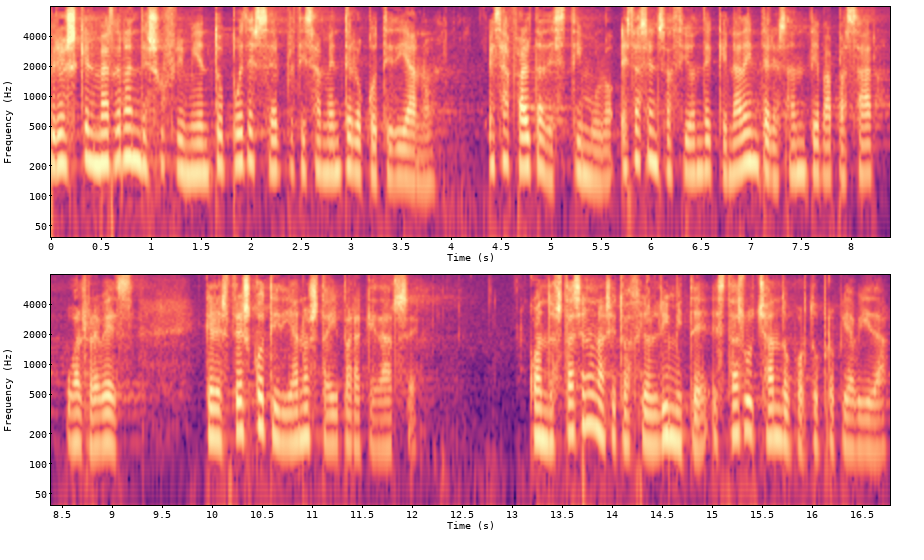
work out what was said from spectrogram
Pero es que el más grande sufrimiento puede ser precisamente lo cotidiano, esa falta de estímulo, esa sensación de que nada interesante va a pasar o al revés, que el estrés cotidiano está ahí para quedarse. Cuando estás en una situación límite, estás luchando por tu propia vida.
